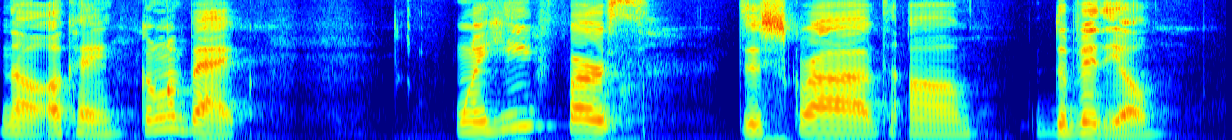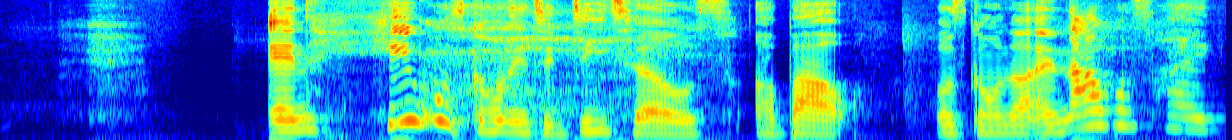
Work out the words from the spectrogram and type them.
no. Okay, going back when he first described um, the video, and he was going into details about what's going on, and I was like,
